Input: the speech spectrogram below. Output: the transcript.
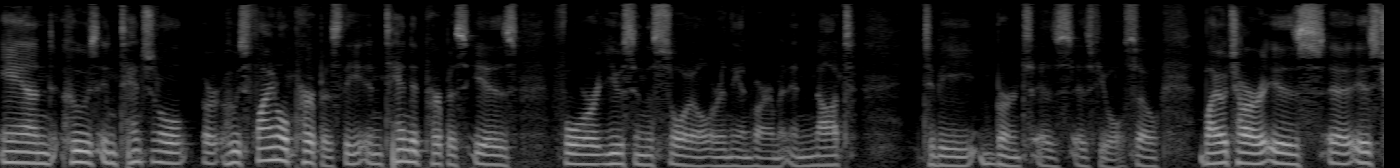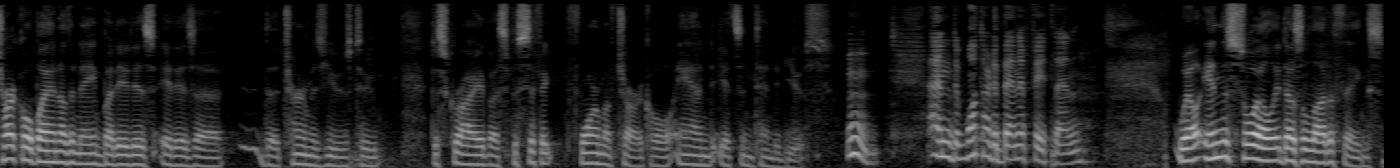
and whose intentional or whose final purpose, the intended purpose is for use in the soil or in the environment and not to be burnt as, as fuel. So biochar is uh, is charcoal by another name, but it is it is a the term is used to describe a specific form of charcoal and its intended use. Mm. And what are the benefits then? Well, in the soil, it does a lot of things.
